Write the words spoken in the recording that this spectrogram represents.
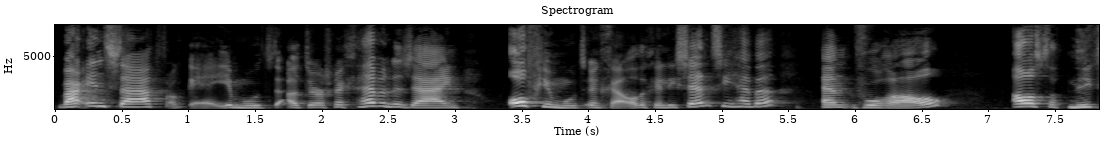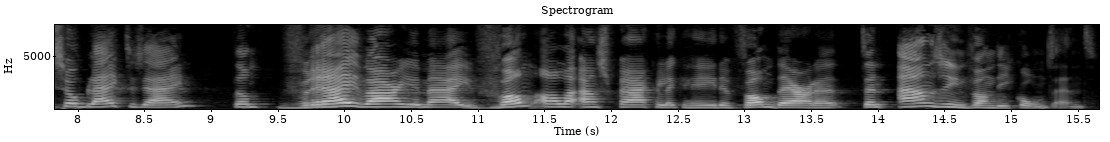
Waarin staat oké, je moet de auteursrechthebbende zijn of je moet een geldige licentie hebben. En vooral, als dat niet zo blijkt te zijn, dan vrijwaar je mij van alle aansprakelijkheden van derden ten aanzien van die content.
